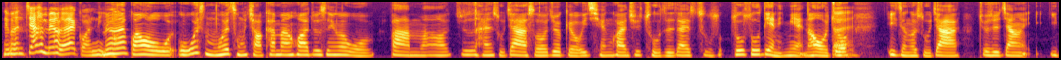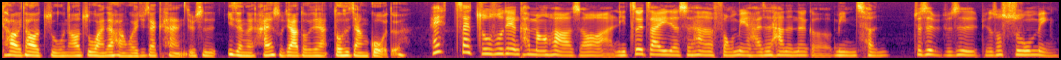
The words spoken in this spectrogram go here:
你们家没有在管你？没有在管我。我我为什么会从小看漫画？就是因为我爸妈就是寒暑假的时候就给我一千块去储值在租租书店里面，然后我就一整个暑假就是这样一套一套租，然后租完再还回去再看，就是一整个寒暑假都这样都是这样过的。哎、欸，在租书店看漫画的时候啊，你最在意的是它的封面，还是它的那个名称？就是不是，比如说书名，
